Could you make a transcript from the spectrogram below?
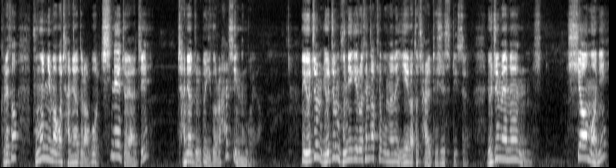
그래서 부모님하고 자녀들하고 친해져야지 자녀들도 이거를 할 수 있는 거예요. 요즘 요즘 분위기로 생각해 보면 이해가 더 잘 되실 수도 있어요. 요즘에는 시- 시어머니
